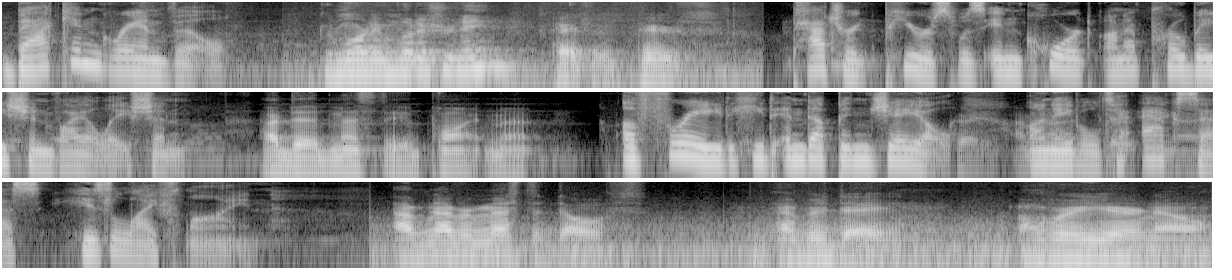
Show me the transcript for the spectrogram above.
Back in Grandville. Good morning. What is your name? Patrick Pierce. Patrick Pierce was in court on a probation violation. I did miss the appointment. Afraid he'd end up in jail, okay, unable to access that. his lifeline. I've never missed a dose. Every day. Over a year now.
